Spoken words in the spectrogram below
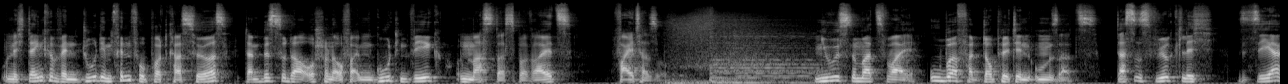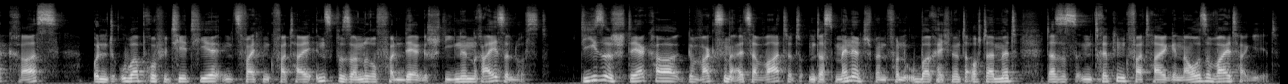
Und ich denke, wenn du den Finfo-Podcast hörst, dann bist du da auch schon auf einem guten Weg und machst das bereits. Weiter so. News Nummer 2. Uber verdoppelt den Umsatz. Das ist wirklich sehr krass und Uber profitiert hier im zweiten Quartal insbesondere von der gestiegenen Reiselust diese stärker gewachsen als erwartet und das Management von Uber rechnet auch damit, dass es im dritten Quartal genauso weitergeht.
